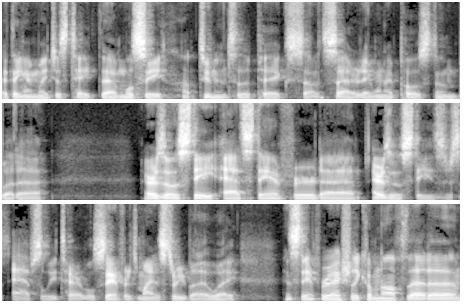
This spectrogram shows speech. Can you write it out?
I think I might just take them. We'll see. I'll tune into the picks on Saturday when I post them. But uh, Arizona State at Stanford. Uh, Arizona State is just absolutely terrible. Stanford's minus three, by the way, and Stanford actually coming off that uh,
